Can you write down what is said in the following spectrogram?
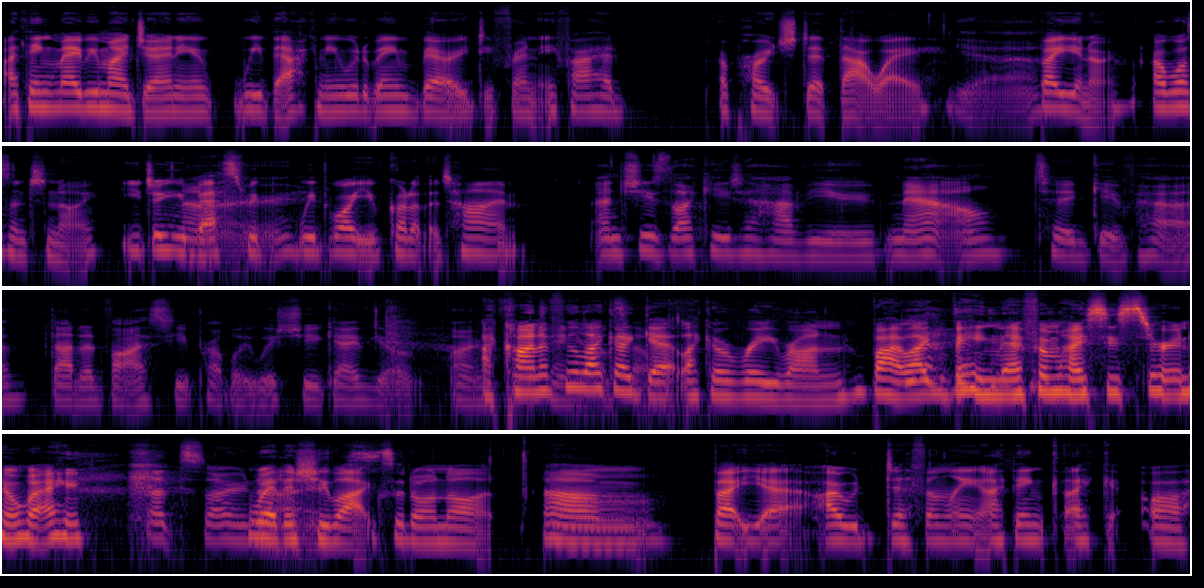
I think maybe my journey with acne would have been very different if I had approached it that way. Yeah. But you know, I wasn't to know. You do your best with with what you've got at the time. and she's lucky to have you now to give her that advice you probably wish you gave your own. I kind of feel like I get like a rerun by like being there for my sister in a way, that's so whether she likes it or not. Um, but yeah, I would definitely. I think like oh,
